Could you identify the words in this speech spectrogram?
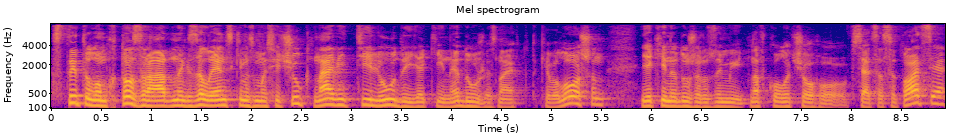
з титулом Хто зрадник Зеленським з Мосічук, навіть ті люди, які не дуже знають, хто такий Волошин, які не дуже розуміють, навколо чого вся ця ситуація,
